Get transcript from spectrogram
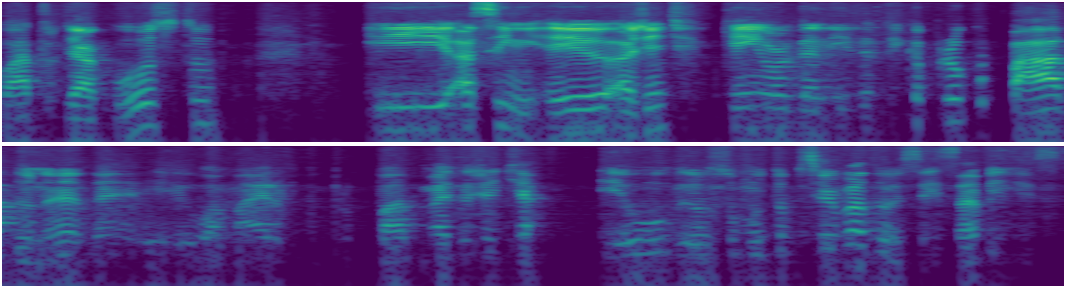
4 de agosto. E assim, eu- a gente, quem organiza fica preocupado, né? né? Eu, a Mayra fica preocupado, mas a gente, eu, eu sou muito observador, vocês sabem disso.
